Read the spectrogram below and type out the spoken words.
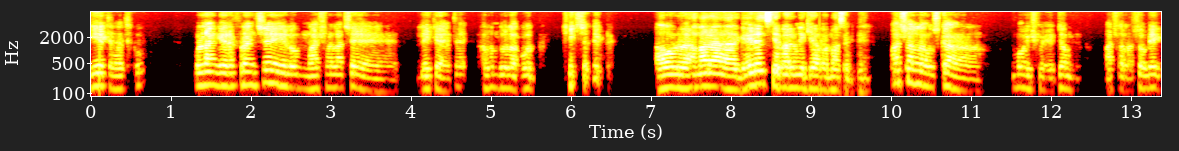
गए थे हज को। बुल्ला के रेफरेंस से ये लोग माशाल्लाह से लेके आए थे। अल्हम्दुलिल्लाह बहुत ठीक से ट्रीट और हमारा गाइडेंस के बारे में क्या फरमा सकते हैं? माशाल्लाह उसका वो इशू एकदम माशाल्लाह सब एक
